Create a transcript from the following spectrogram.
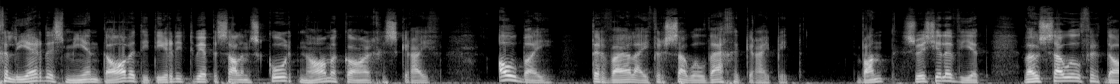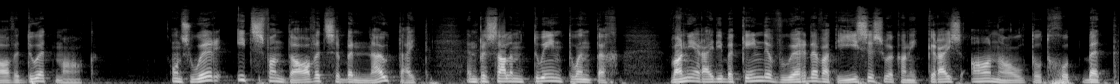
Geleerdes meen Dawid het hierdie twee psalms kort na mekaar geskryf, albei terwyl hy vir Saul weggekruip het want soos julle weet, wou Saul vir Dawid doodmaak. Ons hoor iets van Dawid se benoudheid in Psalm 22 wanneer hy die bekende woorde wat Jesus ook aan die kruis aanhaal tot God bid.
